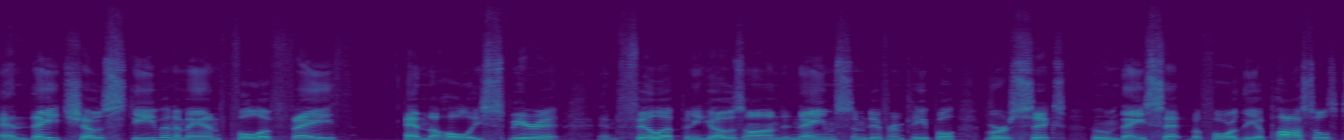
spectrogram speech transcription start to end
And they chose Stephen, a man full of faith and the Holy Spirit and Philip. And he goes on to name some different people. Verse 6 whom they set before the apostles.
